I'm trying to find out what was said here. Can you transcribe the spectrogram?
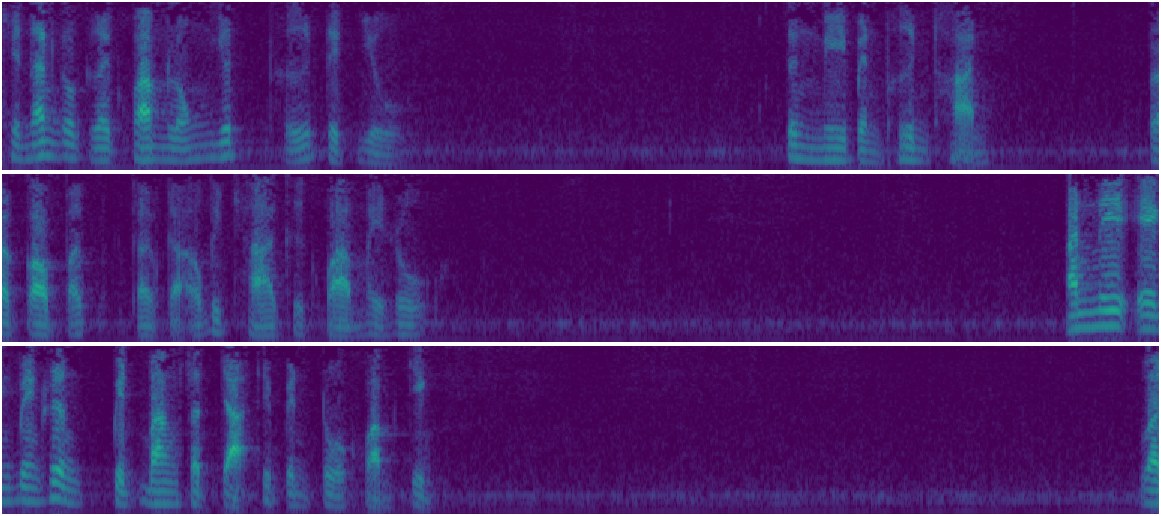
เช่นนั้นก็เกิดความหลงยึดถือติดอยู่ ซึ่งมีเป็นพื้นฐาน ประกอบกับกับอวิชชาคือความไม่รู้ อันนี้เองเป็นเครื่องปิดบังสัจจะที่เป็นตัวความจริง ว่า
